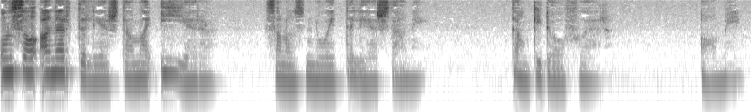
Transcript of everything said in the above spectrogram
Ons sal ander teleurstel, maar U, Here, sal ons nooit teleurstel nie. Dankie daarvoor. Amen.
